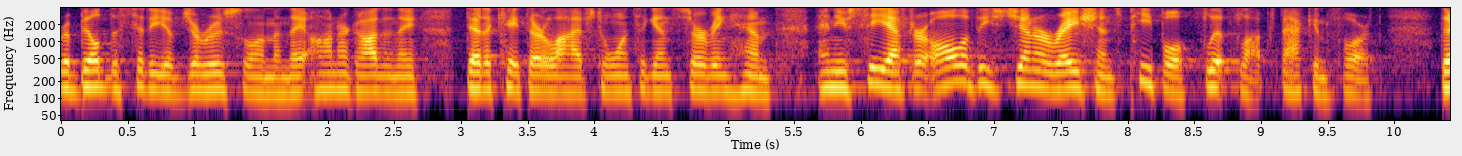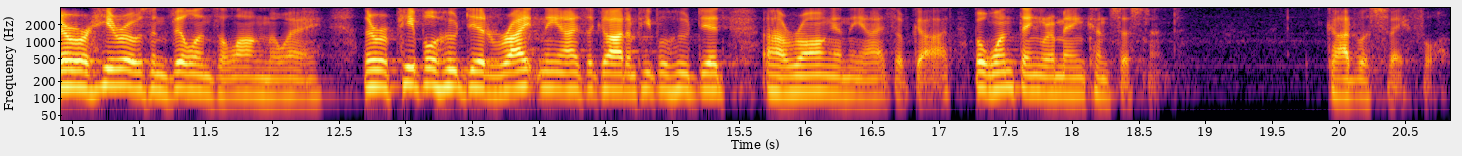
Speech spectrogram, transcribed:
rebuild the city of Jerusalem and they honor God and they dedicate their lives to once again serving Him. And you see, after all of these generations, people flip flopped back and forth. There were heroes and villains along the way. There were people who did right in the eyes of God and people who did uh, wrong in the eyes of God. But one thing remained consistent God was faithful.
